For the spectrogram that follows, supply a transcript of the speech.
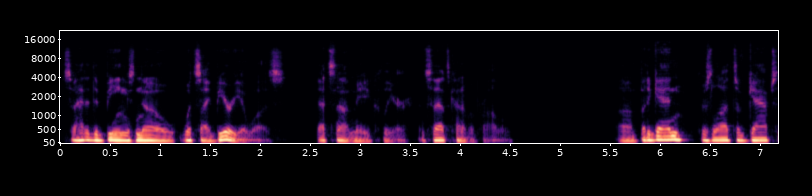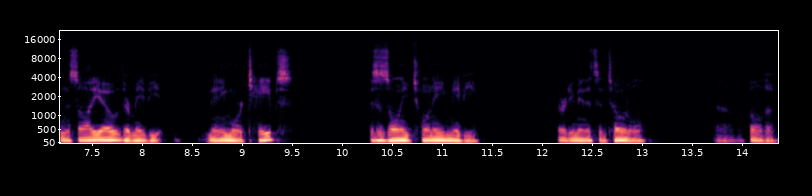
so how did the beings know what Siberia was? That's not made clear. And so that's kind of a problem. Uh, but again, there's lots of gaps in this audio. There may be many more tapes. This is only 20, maybe 30 minutes in total uh, with all the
